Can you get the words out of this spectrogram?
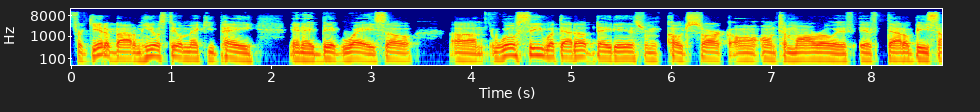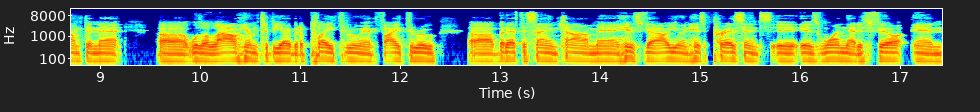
forget about him, he'll still make you pay in a big way. So um, we'll see what that update is from Coach Sark on, on tomorrow. If if that'll be something that uh, will allow him to be able to play through and fight through uh, but at the same time, man, his value and his presence is, is, one that is felt and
